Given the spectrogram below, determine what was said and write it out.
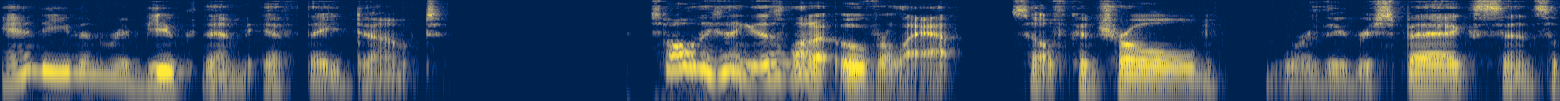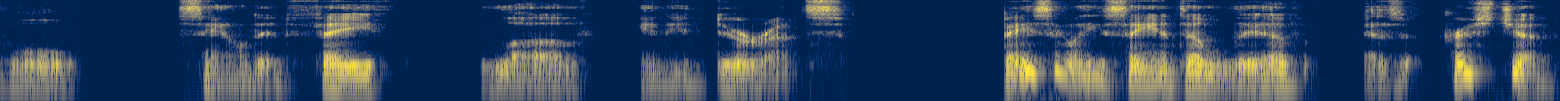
and even rebuke them if they don't. So all these things, there's a lot of overlap self controlled, worthy respect, sensible, sound in faith, love, and endurance. Basically, saying to live as a Christian,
